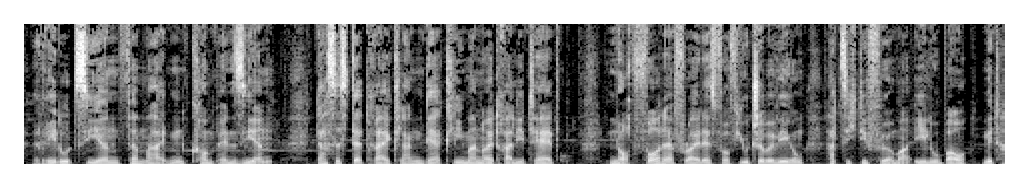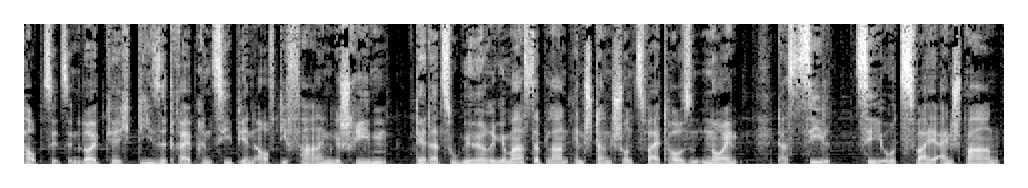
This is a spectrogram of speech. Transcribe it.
Reduzieren, vermeiden, kompensieren. Das ist der Dreiklang der Klimaneutralität. Noch vor der Fridays for Future Bewegung hat sich die Firma Elubau mit Hauptsitz in Leutkirch diese drei Prinzipien auf die Fahnen geschrieben. Der dazugehörige Masterplan entstand schon 2009. Das Ziel CO2 einsparen.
